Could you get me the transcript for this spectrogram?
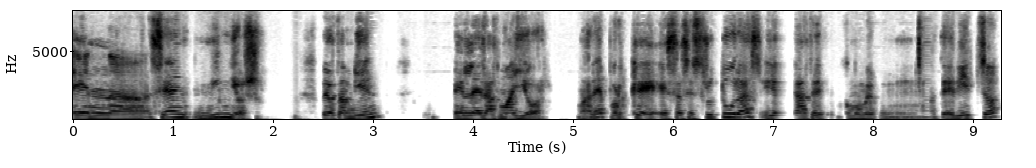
en, eh, sea en niños, pero también en la edad mayor, ¿vale? Porque esas estructuras, ya como mm, te he dicho,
